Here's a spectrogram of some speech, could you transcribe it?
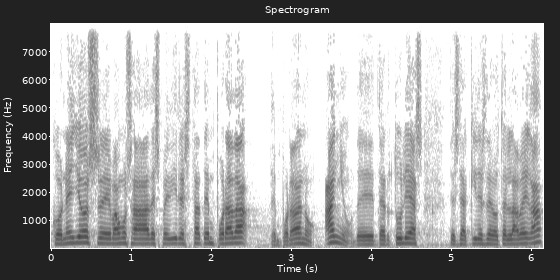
con ellos eh, vamos a despedir esta temporada, temporada no, año de tertulias desde aquí, desde el Hotel La Vega.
